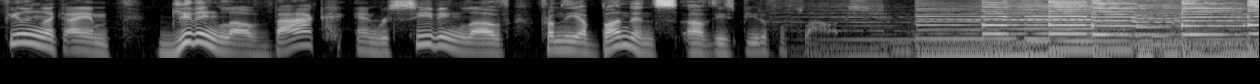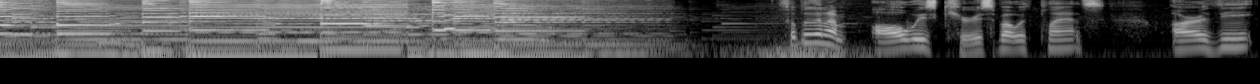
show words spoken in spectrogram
feeling like I am giving love back and receiving love from the abundance of these beautiful flowers. Something that I'm always curious about with plants are the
